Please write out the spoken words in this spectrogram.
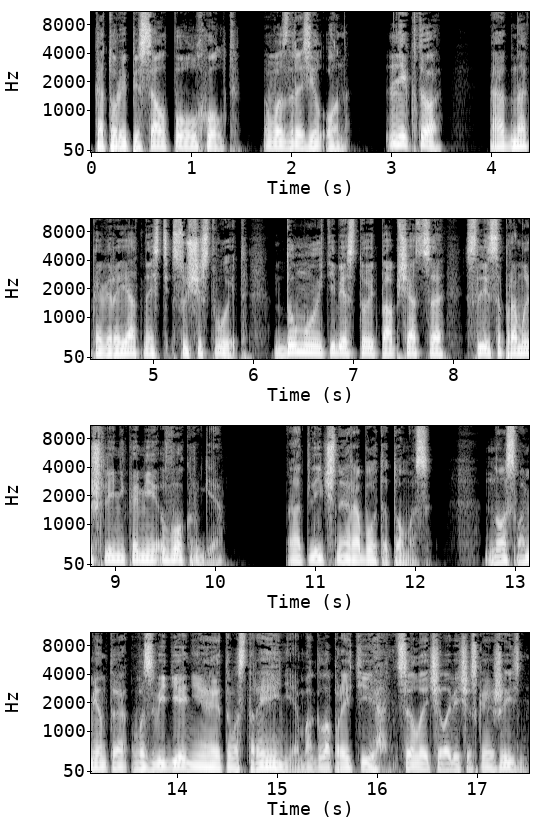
который писал Пол Холт?» — возразил он. «Никто. Однако вероятность существует. Думаю, тебе стоит пообщаться с лесопромышленниками в округе». «Отличная работа, Томас. Но с момента возведения этого строения могла пройти целая человеческая жизнь.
